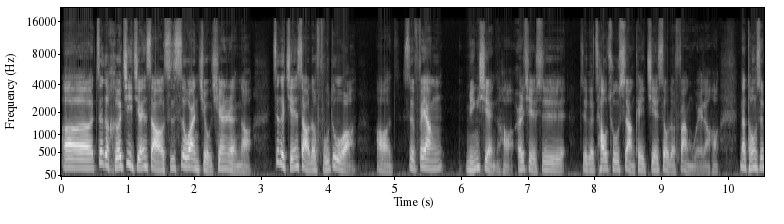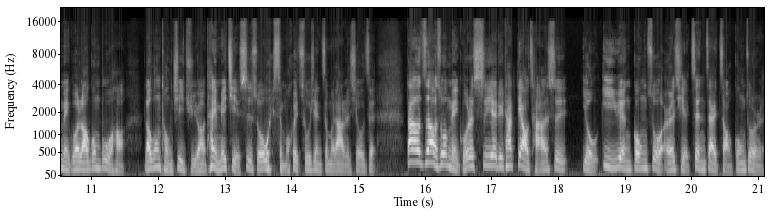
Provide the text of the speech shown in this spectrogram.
呃，这个合计减少十四万九千人哦，这个减少的幅度啊，哦是非常明显哈，而且是。这个超出市场可以接受的范围了哈。那同时，美国劳工部哈劳工统计局啊，他也没解释说为什么会出现这么大的修正。大家都知道说，美国的失业率，他调查的是有意愿工作而且正在找工作的人。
